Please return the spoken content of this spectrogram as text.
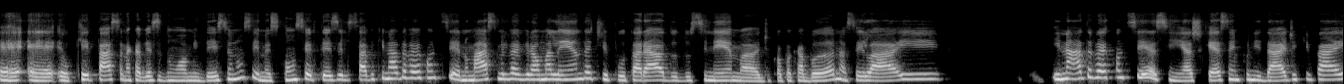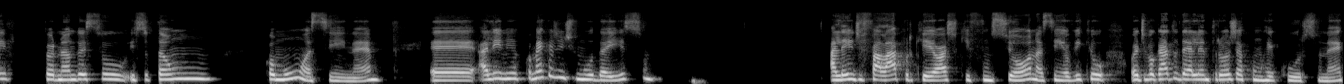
é, é, o que passa na cabeça de um homem desse eu não sei, mas com certeza ele sabe que nada vai acontecer. No máximo ele vai virar uma lenda, tipo o tarado do cinema de Copacabana, sei lá, e, e nada vai acontecer, assim. Acho que é essa impunidade que vai tornando isso, isso tão comum assim, né? É, Aline, como é que a gente muda isso? Além de falar, porque eu acho que funciona, assim, eu vi que o, o advogado dela entrou já com recurso, né?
